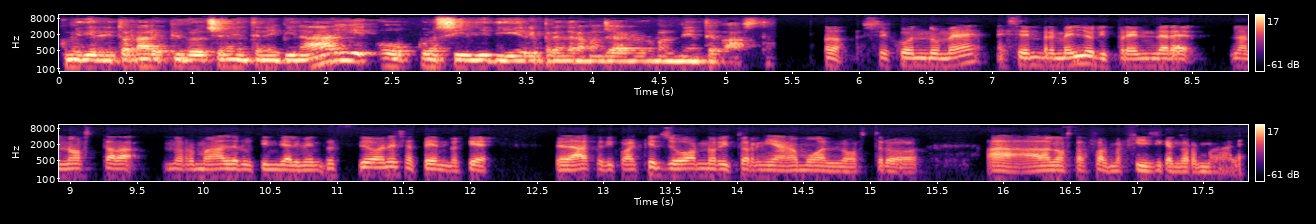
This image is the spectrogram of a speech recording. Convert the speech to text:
come dire, ritornare più velocemente nei binari o consigli di riprendere a mangiare normalmente e basta? Allora, secondo me è sempre meglio riprendere la nostra normale routine di alimentazione sapendo che nell'arco di qualche giorno ritorniamo al nostro, a, alla nostra forma fisica normale.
